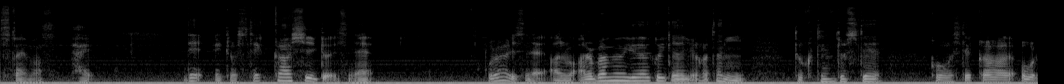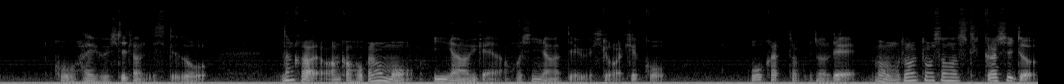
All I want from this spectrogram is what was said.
使います。はい。でえっとステッカーシートですね。これはですねあのアルバムを予約いただいた方に特典としてこうステッカーをこう配布してたんですけどなんかなんか他のもいいなみたいな欲しいなっていう人が結構多かったのでまあもともとそのステッカーシート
